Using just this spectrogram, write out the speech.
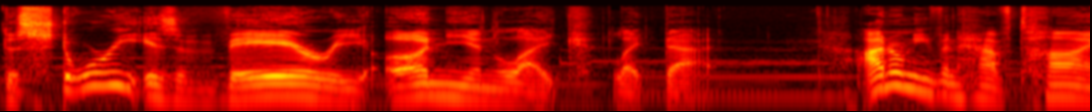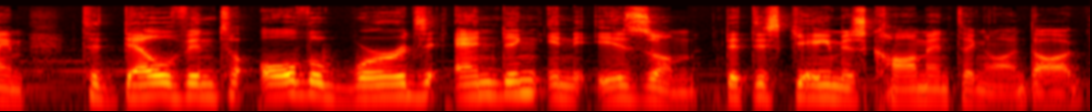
The story is very onion-like like that. I don't even have time to delve into all the words ending in ism that this game is commenting on, dog.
